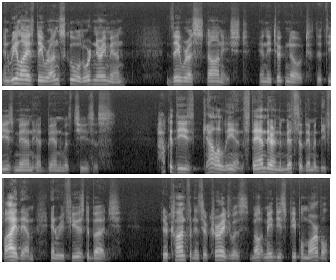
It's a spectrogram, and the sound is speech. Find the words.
and realized they were unschooled, ordinary men, they were astonished and they took note that these men had been with Jesus. How could these Galileans stand there in the midst of them and defy them and refuse to budge? Their confidence, their courage was, well, it made these people marvel.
